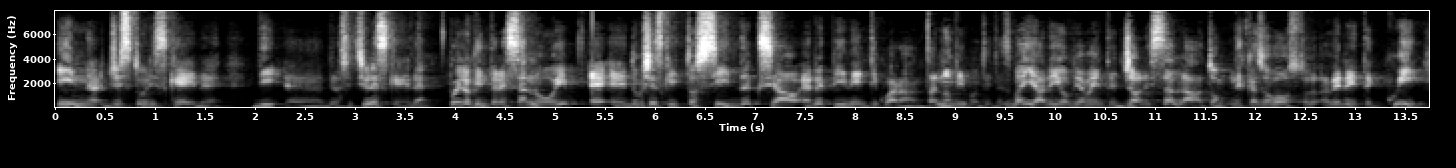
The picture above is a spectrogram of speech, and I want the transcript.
in gestori schede di, eh, della sezione schede. Quello che interessa a noi è, è dove c'è scritto SID Xiao RP2040. Non vi potete sbagliare, io ovviamente già l'ho installato. Nel caso vostro avrete qui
